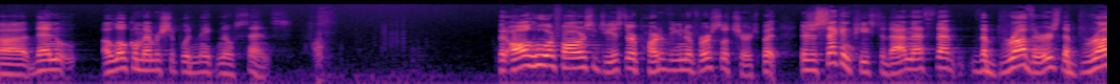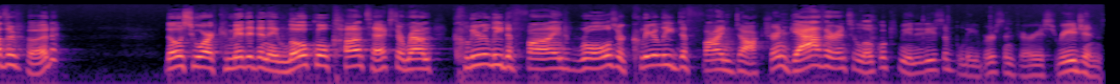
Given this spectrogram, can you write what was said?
uh, then a local membership would make no sense. All who are followers of Jesus, they're a part of the universal church. But there's a second piece to that, and that's that the brothers, the brotherhood, those who are committed in a local context around clearly defined roles or clearly defined doctrine, gather into local communities of believers in various regions.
